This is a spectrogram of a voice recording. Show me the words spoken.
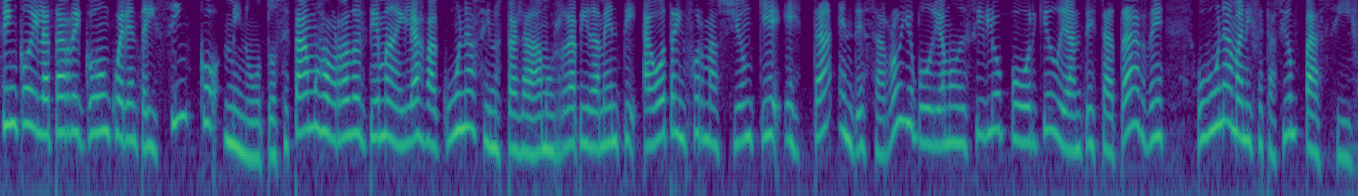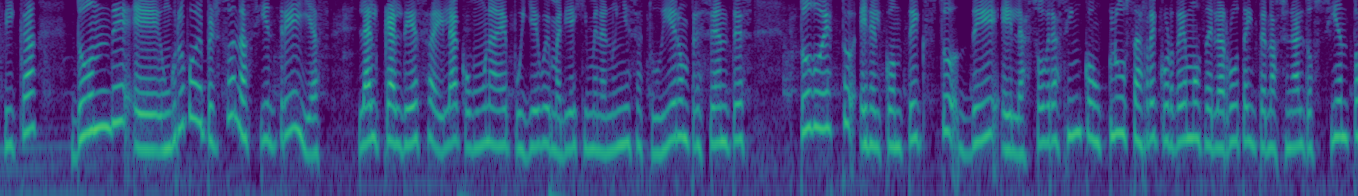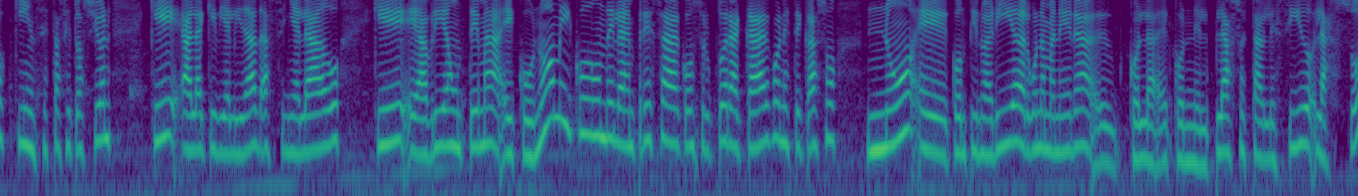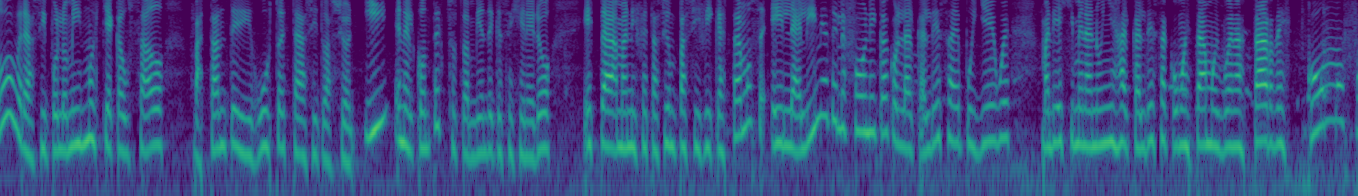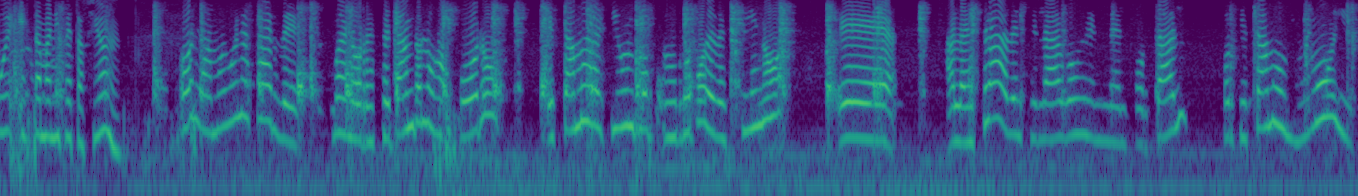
5 de la tarde con 45 minutos. Estábamos abordando el tema de las vacunas y nos trasladamos rápidamente a otra información que está en desarrollo, podríamos decirlo, porque durante esta tarde hubo una manifestación pacífica donde eh, un grupo de personas y entre ellas la alcaldesa de la comuna de Puyehue, María Jimena Núñez, estuvieron presentes todo esto en el contexto de eh, las obras inconclusas, recordemos, de la Ruta Internacional 215, esta situación que a la que Vialidad ha señalado que eh, habría un tema económico donde la empresa constructora a cargo, en este caso, no eh, continuaría de alguna manera eh, con, la, con el plazo establecido las obras y por lo mismo es que ha causado bastante disgusto esta situación. Y en el contexto también de que se generó esta manifestación pacífica, estamos en la línea telefónica con la alcaldesa de Puyehue, María Jimena Núñez, alcaldesa, ¿cómo está? Muy buenas tardes. ¿Cómo fue esta manifestación? Hola, muy buenas tardes. Bueno, respetando los aforos, estamos aquí un, un grupo de vecinos eh, a la entrada de Lagos en el portal porque estamos muy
